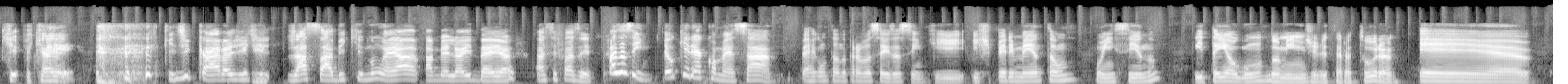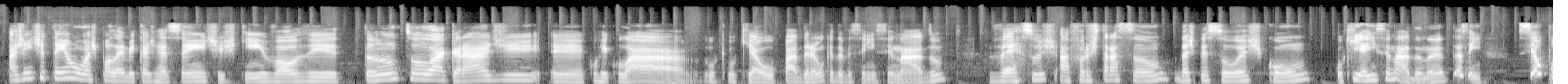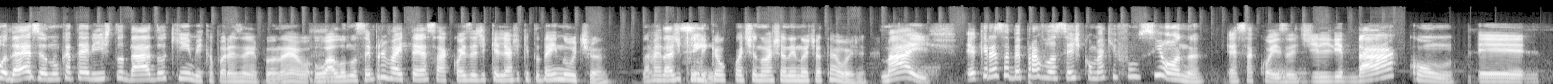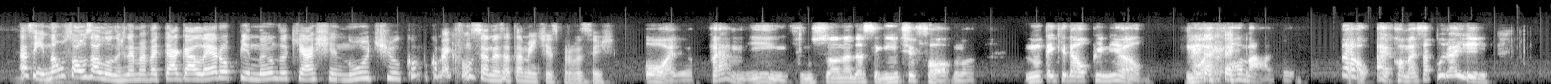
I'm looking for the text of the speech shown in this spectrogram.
Que, que, é. que de cara a gente já sabe que não é a, a melhor ideia a se fazer. Mas assim, eu queria começar perguntando para vocês assim, que experimentam o ensino e tem algum domínio de literatura, é... a gente tem algumas polêmicas recentes que envolve tanto a grade é, curricular, o, o que é o padrão que deve ser ensinado, versus a frustração das pessoas com o que é ensinado, né? Assim, se eu pudesse, eu nunca teria estudado química, por exemplo, né? O, o aluno sempre vai ter essa coisa de que ele acha que tudo é inútil. Na verdade, Sim. química eu continuo achando inútil até hoje. Mas eu queria saber para vocês como é que funciona essa coisa de lidar com eh, Assim, não só os alunos, né? Mas vai ter a galera opinando que acha inútil. Como, como é que funciona exatamente isso para vocês? Olha, para mim funciona da seguinte forma: não tem que dar opinião, não é formado. não, aí começa por aí.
